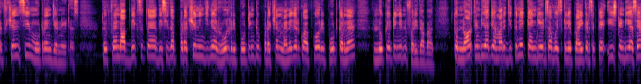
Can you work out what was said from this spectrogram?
efficiency motor and generators तो फ्रेंड आप देख सकते हैं this is the production engineer role reporting to production manager को आपको रिपोर्ट करना है लोकेटिंग इन फरीदाबाद। तो नॉर्थ इंडिया के हमारे जितने कैंडिडेट्स हैं, वो इसके लिए अप्लाई कर सकते हैं। ईस्ट इंडिया से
